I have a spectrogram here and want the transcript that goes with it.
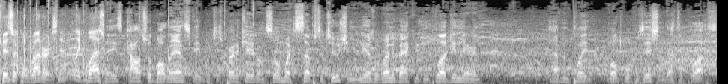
Physical runner. It's not really blessed. Today's college football landscape, which is predicated on so much substitution, when you have a running back you can plug in there and have him play multiple positions, that's a plus.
